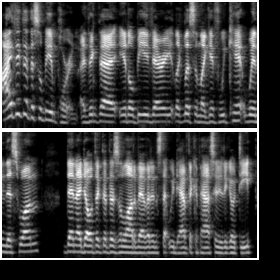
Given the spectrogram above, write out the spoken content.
I think that this will be important. I think that it'll be very like listen, like if we can't win this one, then I don't think that there's a lot of evidence that we'd have the capacity to go deep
